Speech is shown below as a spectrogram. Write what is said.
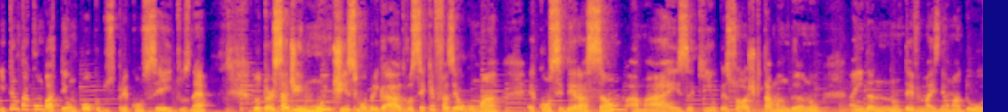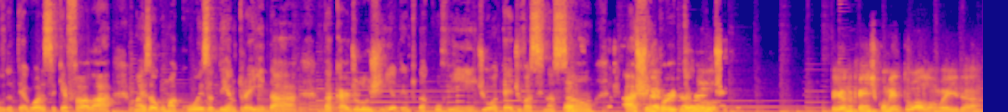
e tentar combater um pouco dos preconceitos, né? Doutor Sadi, muitíssimo obrigado. Você quer fazer alguma é, consideração a mais aqui? O pessoal acho que está mandando, ainda não teve mais nenhuma dúvida até agora. Você quer falar mais alguma coisa dentro aí da, da cardiologia, dentro da Covid, ou até de vacinação? Bom, Acho é, importante. Pegando, pegando o que a gente comentou ao longo aí da,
